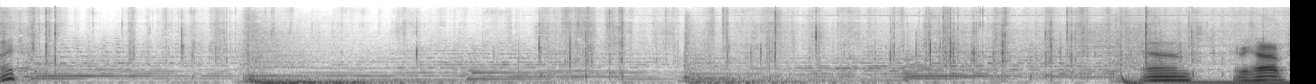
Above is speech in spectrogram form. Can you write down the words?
All right. And we have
